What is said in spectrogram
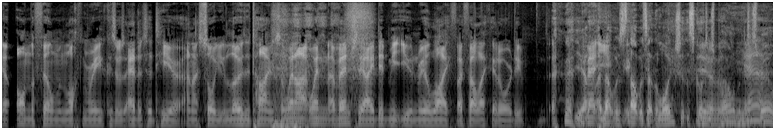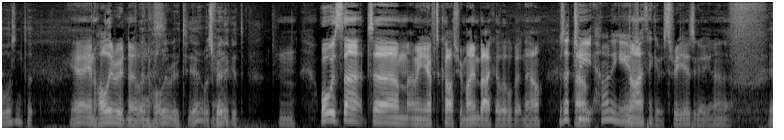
uh, on the film in Loch Maree because it was edited here, and I saw you loads of times. So when I when eventually I did meet you in real life, I felt like I'd already yeah, met and you. that was that was at the launch at the Scottish Yeah, Parliament as well, wasn't it? yeah, in Holyrood, no less. In Holyrood, yeah, it was Yeah. very good. What was that? Um, I mean, you have to cast your mind back a little bit now. was that two? Um, how many years? No, I think it was three years ago. You know that. Yeah.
